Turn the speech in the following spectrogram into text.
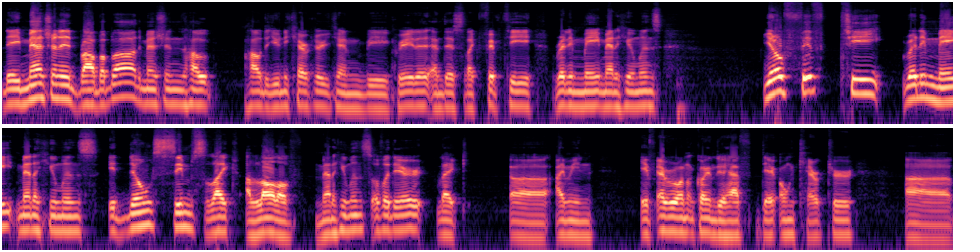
They mention it, blah blah blah. They mention how how the unique character can be created, and there's like 50 ready-made MetaHumans. You know, 50 ready-made MetaHumans. It don't seems like a lot of MetaHumans over there. Like, uh, I mean, if everyone going to have their own character, uh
